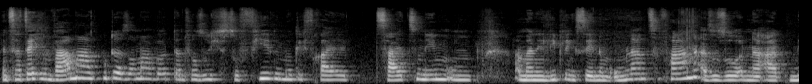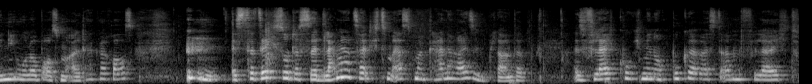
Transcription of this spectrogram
Wenn es tatsächlich ein warmer, guter Sommer wird, dann versuche ich so viel wie möglich freie Zeit zu nehmen, um an meine Lieblingsseen im Umland zu fahren. Also so eine Art Mini-Urlaub aus dem Alltag heraus. Es ist tatsächlich so, dass seit langer Zeit ich zum ersten Mal keine Reise geplant habe. Also vielleicht gucke ich mir noch Bukarest an, vielleicht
